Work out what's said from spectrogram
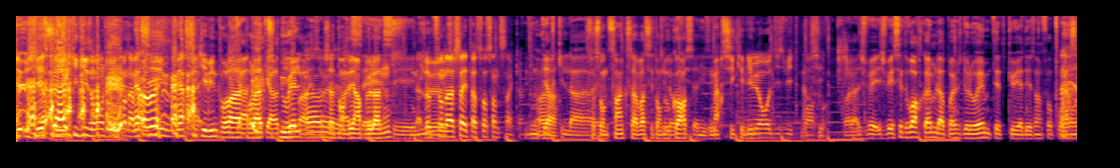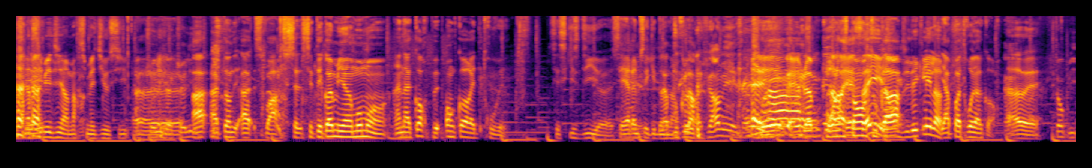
je- j'espérais qu'ils disent a pas- Merci, merci Kevin pour la, pour la petite Icardi nouvelle. J'attendais Ouais, un peu l'annonce. L'option euh, d'achat est à 65. hein. L'Inter Voilà. qui l'a. 65, ça va, c'est dans qui nos l'a. Merci Kevin. Numéro 18. pour Merci. Voilà, je vais, je vais essayer de voir quand même la page de l'OM, peut-être qu'il y a des infos pour Merci. Mehdi, hein, merci Mehdi aussi. Euh, Actualise, actualise. Ah, attendez, ah, c'était comme il y a un moment, hein. un accord peut encore être trouvé. C'est ce qui se dit, euh, c'est RMC qui La donne boucle l'info. est fermée. la boucle, Pour là, l'instant, en ça y tout cas, a rendu les clés là. Il n'y a pas trop d'accord. Ah ouais. Tant pis.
